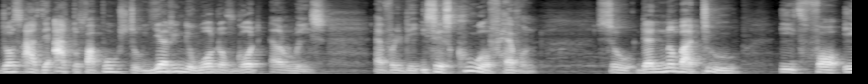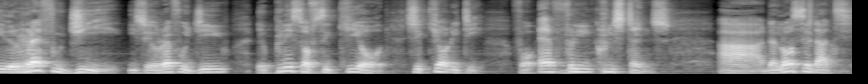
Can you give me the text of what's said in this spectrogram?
just as the act of apostle, hearing the word of God always, every day. It's a school of heaven. So then number two is for a refugee. It's a refugee, a place of secured security for every Christians. Uh, the Lord said that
